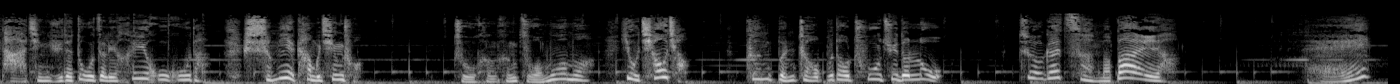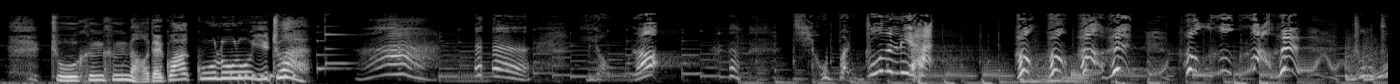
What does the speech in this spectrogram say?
大鲸鱼的肚子里黑乎乎的，什么也看不清楚。猪哼哼左摸摸，右敲敲，根本找不到出去的路，这该怎么办呀？哎，猪哼哼脑袋瓜咕噜噜一转，啊，呵呵，有了！哼，瞧本猪的厉害！哼哼哈嘿，哼哼哈嘿，猪，猪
